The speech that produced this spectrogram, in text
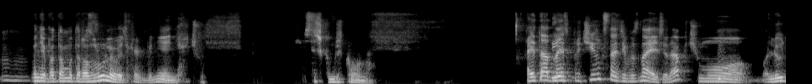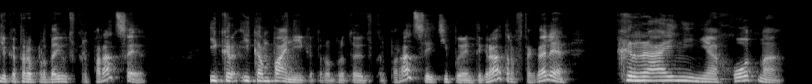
угу. Мне потом это разруливать, как бы, не, не хочу. Слишком рискованно. Это одна из причин, кстати, вы знаете, да, почему люди, которые продают в корпорации, и, и компании, которые продают в корпорации, типа интеграторов и так далее, крайне неохотно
